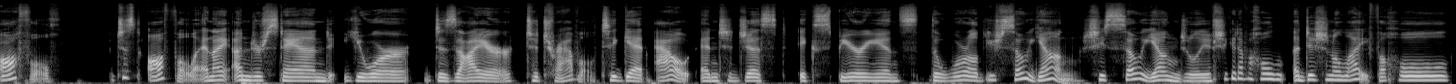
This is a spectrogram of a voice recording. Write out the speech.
awful just awful. And I understand your desire to travel, to get out, and to just experience the world. You're so young. She's so young, Julia. She could have a whole additional life, a whole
